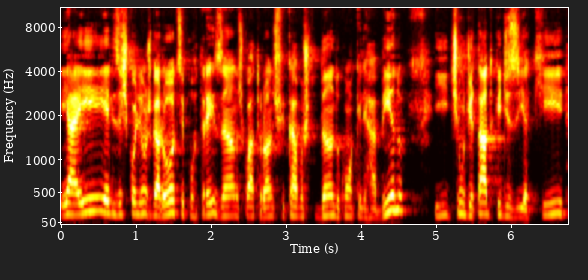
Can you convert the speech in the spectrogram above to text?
E aí eles escolhiam os garotos e por três anos, quatro anos, ficavam estudando com aquele rabino. E tinha um ditado que dizia que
